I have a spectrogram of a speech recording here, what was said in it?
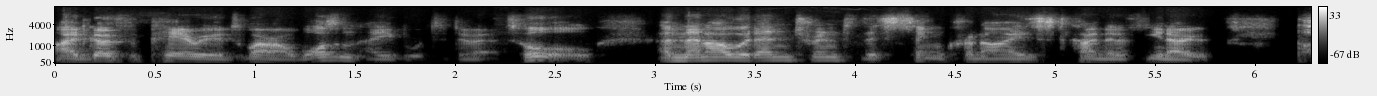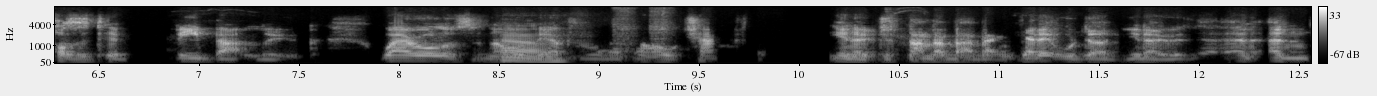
I'd go for periods where I wasn't able to do it at all. And then I would enter into this synchronized kind of, you know, positive feedback loop where all of a sudden I would be Oh. able to write the whole chapter, you know, just bang, bang, bang, bang, get it all done, you know, and, and,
